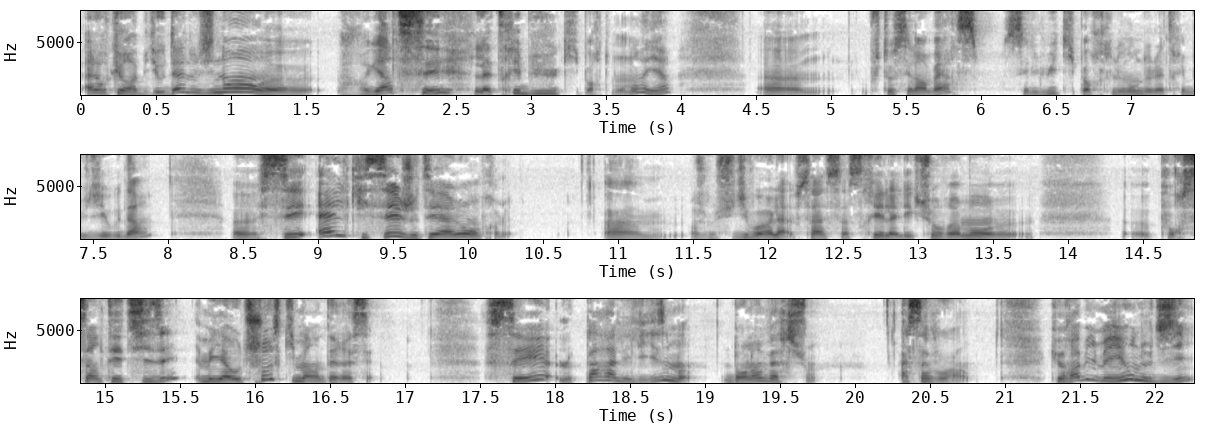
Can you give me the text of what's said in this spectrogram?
Alors que Rabbi Yehuda nous dit, non, euh, ben, regarde, c'est la tribu qui porte mon nom d'ailleurs, plutôt c'est l'inverse, c'est lui qui porte le nom de la tribu de Yehuda, c'est elle qui s'est jetée à l'eau en premier. je me suis dit, voilà, ça, ça serait la lecture vraiment pour synthétiser, mais il y a autre chose qui m'a intéressé c'est le parallélisme dans l'inversion. À savoir que Rabbi Meir nous dit,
